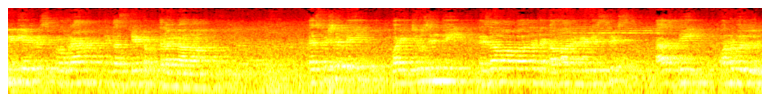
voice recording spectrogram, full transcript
mediators program in the state of Telangana especially by choosing the Nizamabad and the Kamarani districts as the honorable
